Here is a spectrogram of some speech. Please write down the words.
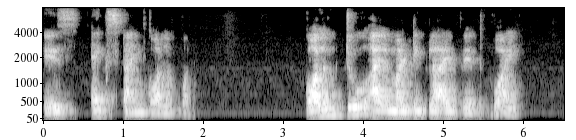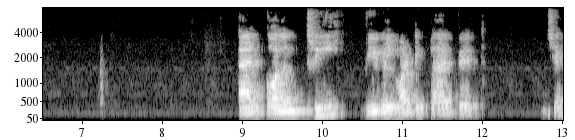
is x time column 1 column 2 I'll multiply with y. And column 3 we will multiply with z.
